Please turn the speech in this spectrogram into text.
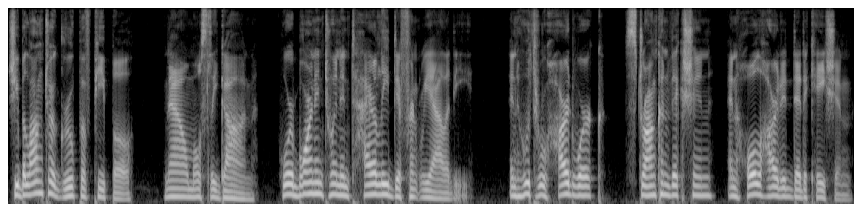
She belonged to a group of people, now mostly gone, who were born into an entirely different reality, and who, through hard work, strong conviction, and wholehearted dedication,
